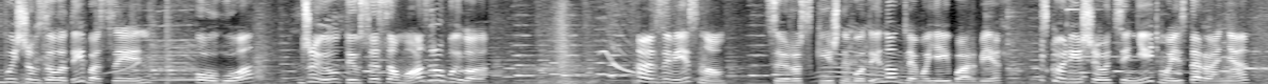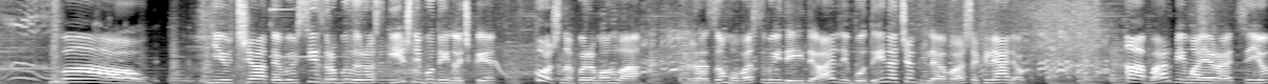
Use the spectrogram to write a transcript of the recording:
Вийшов золотий басейн. Ого, Джил, ти все сама зробила? А звісно, це розкішний будинок для моєї Барбі. Скоріше оцініть мої старання. Вау! Дівчата, ви всі зробили розкішні будиночки. Кожна перемогла. Разом у вас вийде ідеальний будиночок для ваших ляльок. А Барбі має рацію.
